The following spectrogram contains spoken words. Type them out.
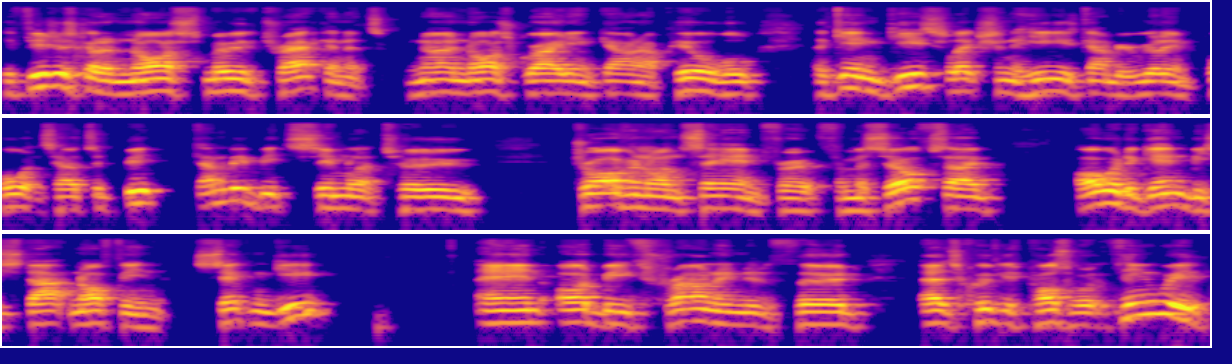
if you've just got a nice smooth track and it's no nice gradient going uphill, well, again, gear selection here is going to be really important. So it's a bit going to be a bit similar to driving on sand for for myself. So I would again be starting off in second gear, and I'd be thrown into the third as quickly as possible. The thing with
